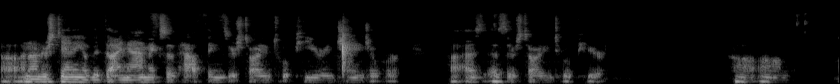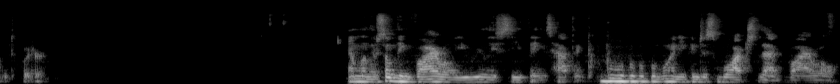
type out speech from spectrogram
uh, an understanding of the dynamics of how things are starting to appear and change over uh, as as they're starting to appear um, on Twitter. And when there's something viral, you really see things happening, and you can just watch that viral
